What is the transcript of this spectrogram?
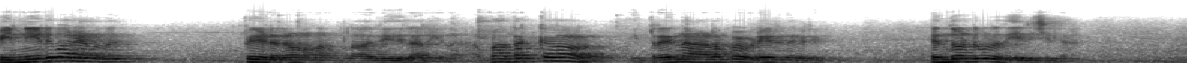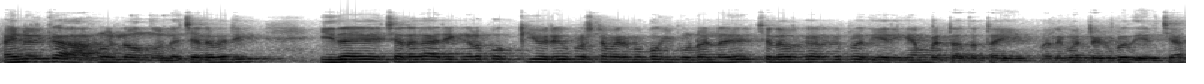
പിന്നീട് പറയണത് പീഡനമാണെന്നുള്ള രീതിയിൽ അറിയണം അപ്പം അതൊക്കെ ഇത്രയും നാളപ്പോൾ എവിടെയായിരുന്നു ഇവർ എന്തുകൊണ്ട് പ്രതികരിച്ചില്ല? അതിനൊരു കാരണമില്ല ഒന്നുമില്ല. ചിലവർ ഇത് ചില കാര്യങ്ങൾ പൊക്കി ഒരു പ്രശ്നം വരുമ്പോൾ പൊക്കിക്കൊണ്ട് തന്നെ ചിലവർക്ക് അവർക്ക് പ്രതികരിക്കാൻ പറ്റാത്ത ടൈം അല്ലെങ്കിൽ ഒറ്റയ്ക്ക് പ്രതികരിച്ചാൽ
